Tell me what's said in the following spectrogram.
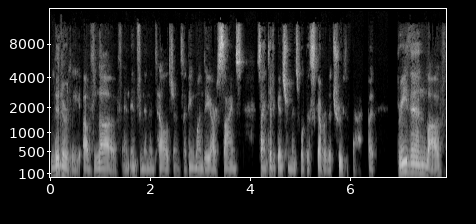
literally of love and infinite intelligence. I think one day our science scientific instruments will discover the truth of that. But breathe in love.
